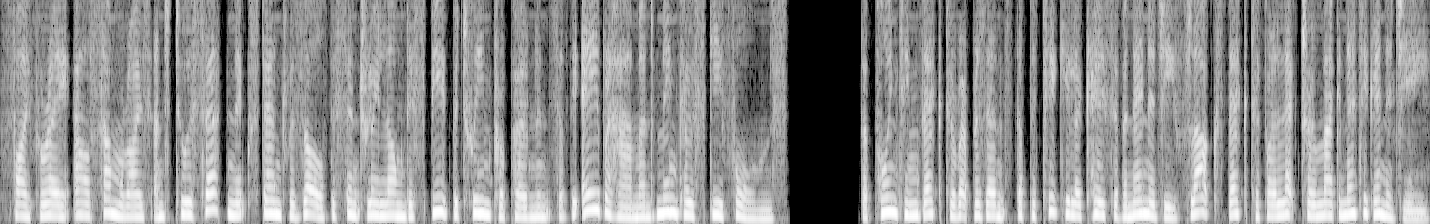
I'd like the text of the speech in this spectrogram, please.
Pfeiffer et al. summarize and to a certain extent resolve the century-long dispute between proponents of the Abraham and Minkowski forms. The Poynting vector represents the particular case of an energy flux vector for electromagnetic energy.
